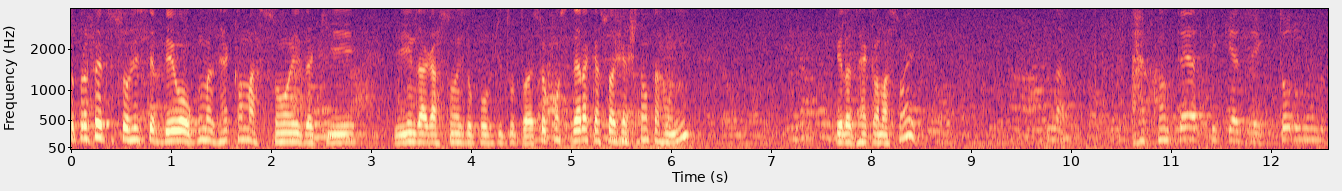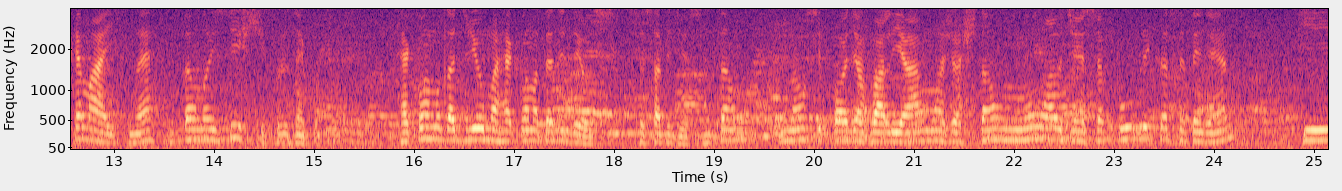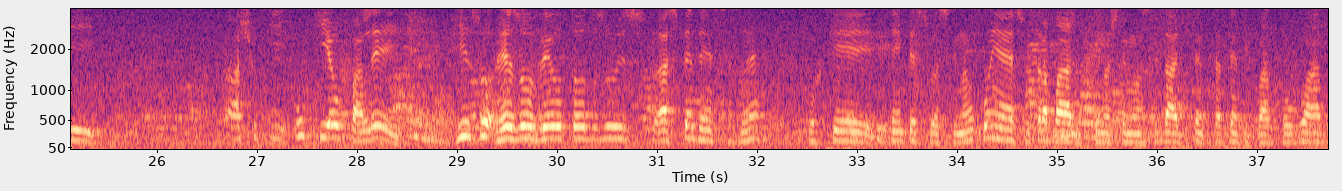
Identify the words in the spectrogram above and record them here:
Senhor prefeito, o senhor recebeu algumas reclamações aqui e indagações do povo de Tutóia. O senhor considera que a sua gestão está ruim? Pelas reclamações? Não. Acontece, quer dizer, que todo mundo quer mais, né? Então não existe, por exemplo, reclamo da Dilma, reclama até de Deus, você sabe disso. Então não se pode avaliar uma gestão numa audiência pública, você está entendendo? E acho que o que eu falei resolveu todas as pendências, né? Porque tem pessoas que não conhecem o trabalho, porque nós temos uma cidade de 174 povoados.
